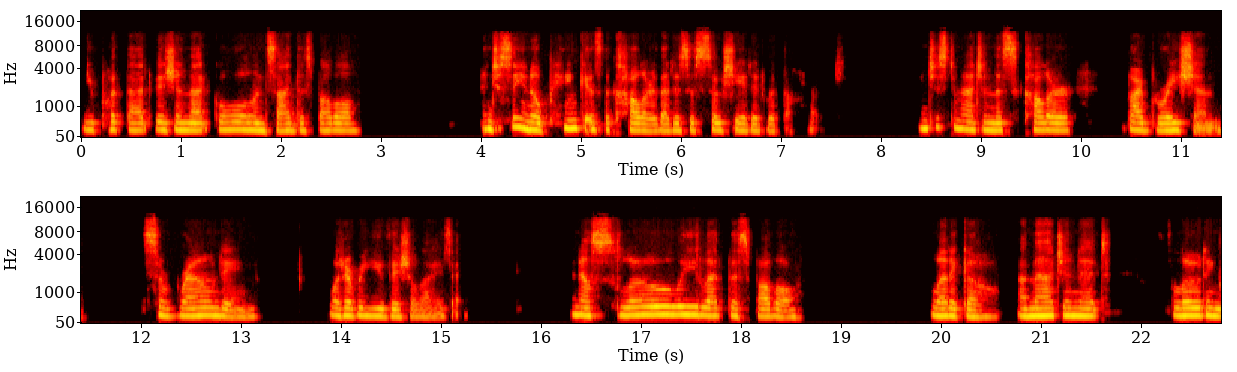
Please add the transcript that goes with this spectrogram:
You put that vision, that goal inside this bubble. And just so you know, pink is the color that is associated with the heart. And just imagine this color vibration surrounding whatever you visualize it. And now slowly let this bubble, let it go. Imagine it floating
